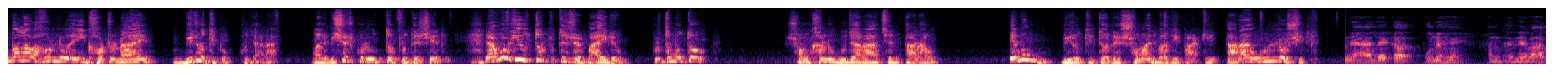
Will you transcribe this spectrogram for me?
বলা বাহুল্য এই ঘটনায় বিরোধী পক্ষ যারা মানে বিশেষ করে উত্তরপ্রদেশের এমনকি উত্তরপ্রদেশের বাইরেও প্রথমত সংখ্যালঘু যারা আছেন তারাও এবং বিরোধী দলের সমাজবাদী পার্টি তারা উল্লসিত न्यायालय का पुनः हम धन्यवाद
